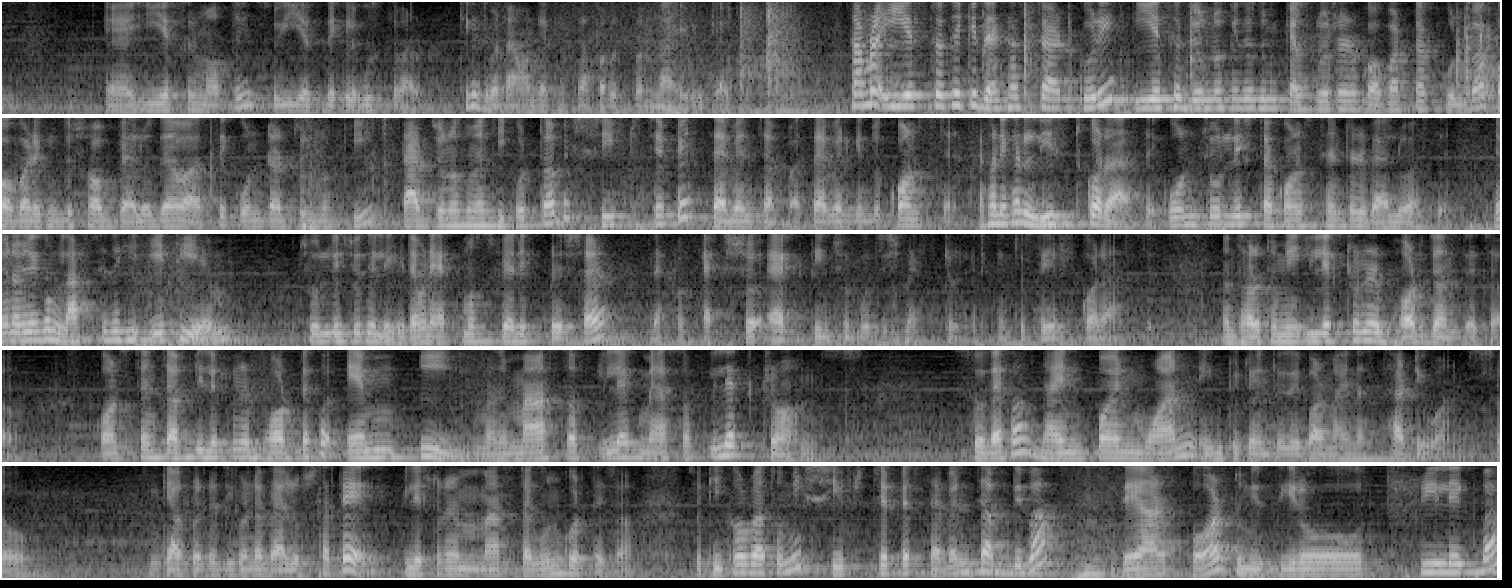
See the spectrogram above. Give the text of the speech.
ইএসের মতোই সো ইএস দেখলে বুঝতে পারবা। ঠিক আছে? বাট আমাদের কাছে আপাতত নাই ওই ক্যালকুলেটর তো আমরা ইএসটা থেকে দেখা স্টার্ট করি। ইএস এর জন্য কিন্তু তুমি ক্যালকুলেটরের কভারটা খুলবা। কভারে কিন্তু সব ভ্যালু দেওয়া আছে। কোনটার জন্য কি? তার জন্য তোমার কি করতে হবে? শিফট চেপে সেভেন চাপবা। সেভেন কিন্তু কনস্ট্যান্ট এখন এখানে লিস্ট করা আছে। কোন চল্লিশটা কনস্ট্যান্টের ভ্যালু আছে? যেমন আমি একদম লাস্টে দেখি এটিএম চল্লিশ যদি লিখি যেমন অ্যাটমসফিয়ারিক প্রেশার দেখো, একশো এক, তিনশো পঁচিশ প্যাসকেল এটা কিন্তু সেভ করা আছে। ধরো তুমি ইলেকট্রনের ভর জানতে চাও। কনস্ট্যান্ট চাপ দিয়ে ইলেকট্রনের ভর দেখো এম ই মানে mass of elec mass of electrons so দেখো nine point one into ten to the power minus thirty one so তুমি ক্যালকুলেটার যে ভ্যালুর সাথে ইলেকট্রনের মাসটা গুণ করতে চাও। সো কী করবা তুমি? শিফট চেপে সেভেন চাপ দিবা। দেওয়ার পর তুমি জিরো থ্রি লিখবা।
